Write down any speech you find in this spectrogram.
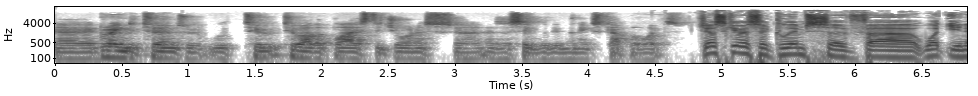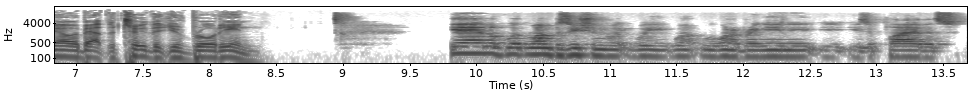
uh, agreeing to terms with, with two two other players to join us, uh, as I said, within the next couple of weeks. Just give us a glimpse of uh, what you know about the two that you've brought in. Yeah, look, one position we, we, we want to bring in is a player that's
